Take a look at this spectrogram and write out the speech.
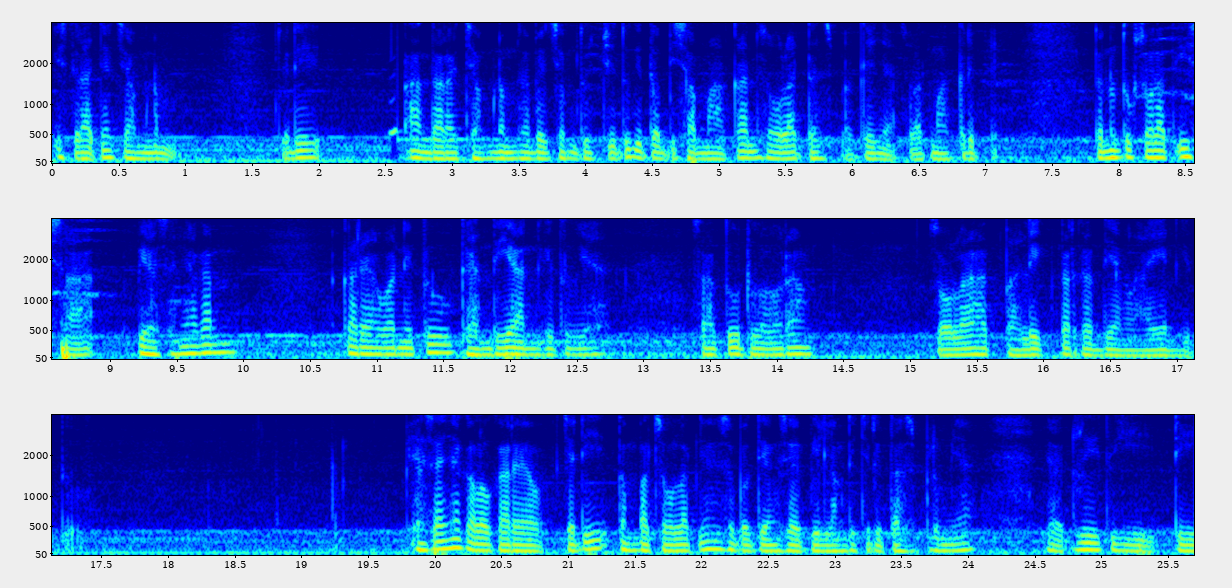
istirahatnya jam 6 jadi antara jam 6 sampai jam 7 itu kita bisa makan, sholat dan sebagainya sholat maghrib ya. Dan untuk sholat isya biasanya kan karyawan itu gantian gitu ya. Satu dua orang sholat balik terganti yang lain gitu. Biasanya kalau karyawan jadi tempat sholatnya seperti yang saya bilang di cerita sebelumnya ya dulu di, di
